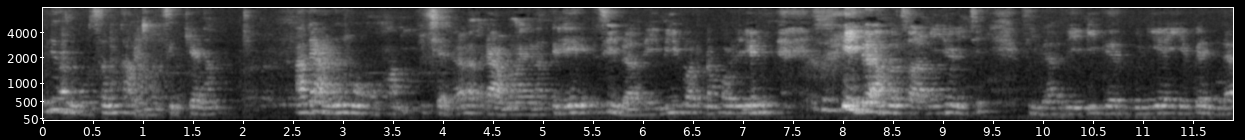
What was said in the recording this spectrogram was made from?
ഒരു ദിവസം താമസിക്കണം. അതാണ് മോഹം. ചില രാമായണത്തിലെ സീതാദേവി പറഞ്ഞ പോലെയാണ് ഈ രാമസ്വാമി ചോദിച്ച് സീതാദേവി ഗർഭിണിയായപ്പോ എന്താ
